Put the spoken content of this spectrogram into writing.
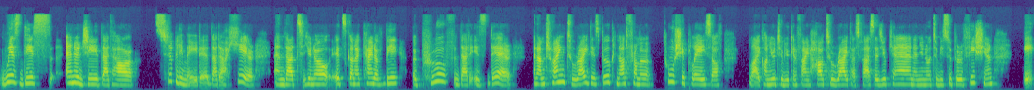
with this energy that are sublimated, that are here. And that, you know, it's going to kind of be a proof that is there. And I'm trying to write this book not from a pushy place of like on YouTube, you can find how to write as fast as you can and, you know, to be super efficient. It,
